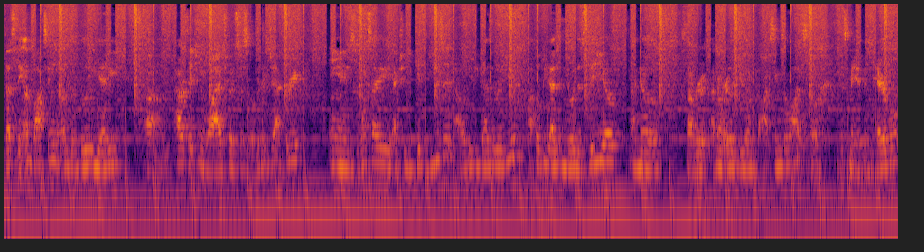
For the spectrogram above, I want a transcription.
That's the unboxing of the Bluetti um, power station, why I chose this over the Jackery. And once I actually get to use it, I'll give you guys a review. I hope you guys enjoyed this video. I know it's not I don't really do unboxings a lot, so this may have been terrible.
